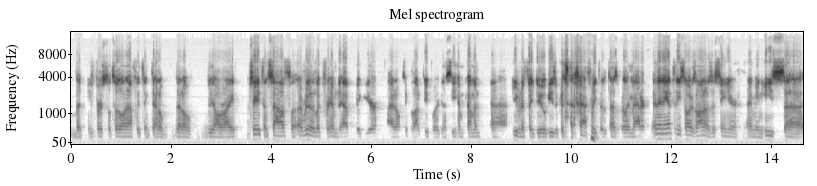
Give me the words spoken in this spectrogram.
but he's versatile enough. We think that'll that'll be all right. Jathan South, I really look for him to have a big year. I don't think a lot of people are going to see him coming. Uh, even if they do, he's a good athlete that it doesn't really matter. And then Anthony Solorzano is a senior. I mean, he's uh,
